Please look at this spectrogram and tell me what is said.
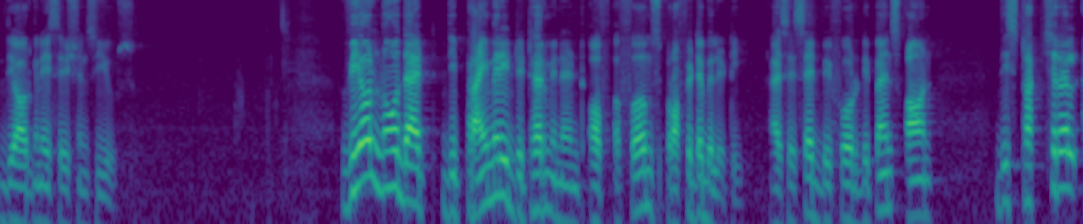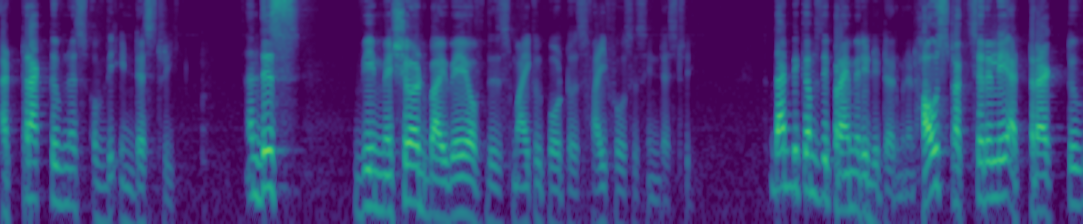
the organizations use. We all know that the primary determinant of a firm's profitability as I said before depends on the structural attractiveness of the industry and this we measured by way of this Michael Porter's 5 forces industry. That becomes the primary determinant, how structurally attractive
